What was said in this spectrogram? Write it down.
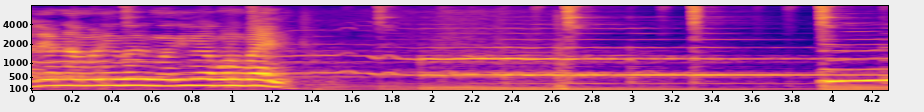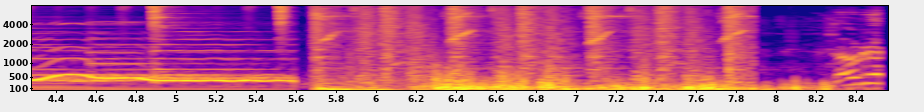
ಅಲ್ಲಿ ನಮ್ಮ ಮನೆಗೆ ಹೋಗಿ ಮದುವೆ ಆಗೋಣ ಬಾಯ್. ಗೌಡ್ರ!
